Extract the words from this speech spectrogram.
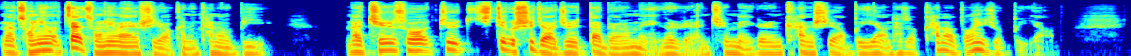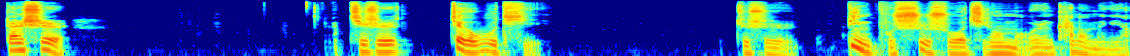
那从另外再从另外一个视角可能看到 B。那其实说，就这个视角就是代表了每一个人，其实每个人看的视角不一样，他所看到的东西就不一样。但是，其实这个物体就是并不是说其中某个人看到的那个样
